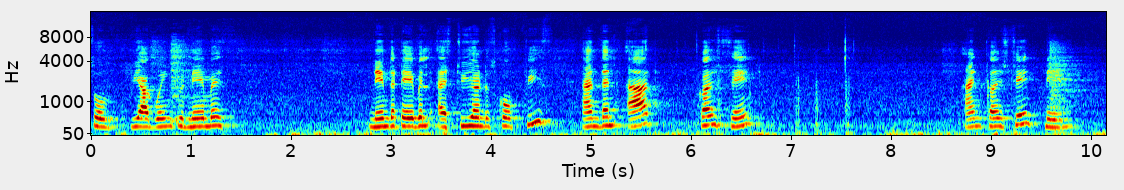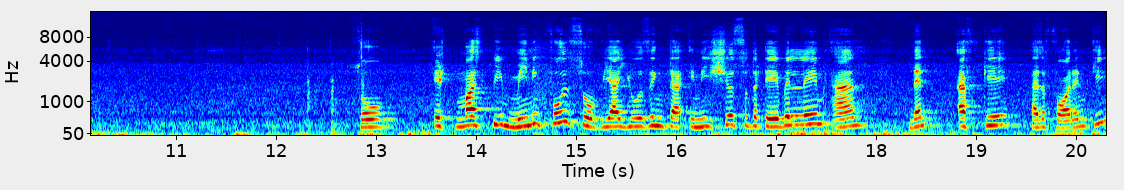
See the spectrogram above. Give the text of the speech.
So we are going to name it name the table stu underscore fees and then add constraint and constraint name. So it must be meaningful. So we are using the initials of the table name and then fk as a foreign key.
